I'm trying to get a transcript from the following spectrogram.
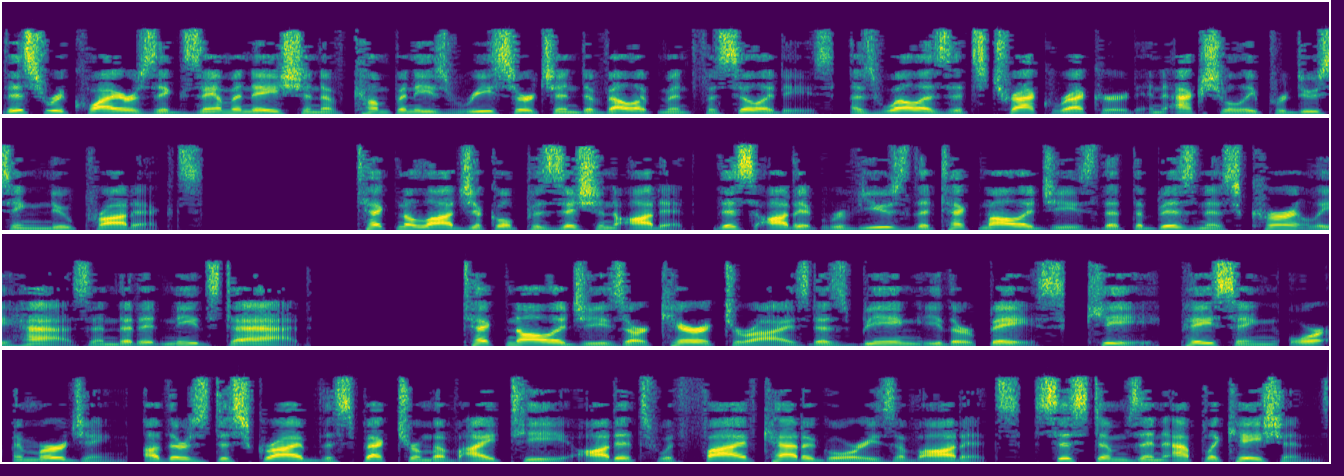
This requires examination of company's research and development facilities, as well as its track record in actually producing new products. Technological Position Audit – This audit reviews the technologies that the business currently has and that it needs to add. Technologies are characterized as being either base, key, pacing or emerging. Others describe the spectrum of IT audits with five categories of audits: systems and applications,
